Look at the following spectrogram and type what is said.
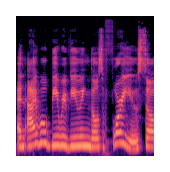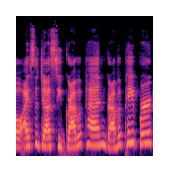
and I will be reviewing those for you. So I suggest you grab a pen, grab a paper,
